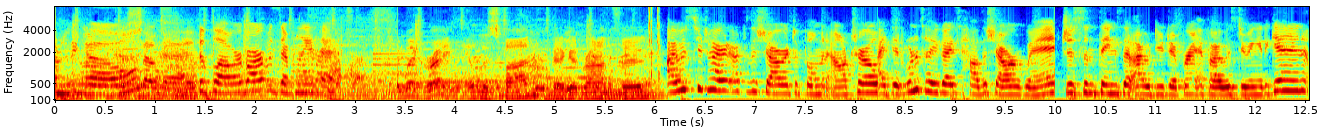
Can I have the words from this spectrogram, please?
How did it go? So good. The flower bar was definitely a hit. It went great. It was fun. We had a good run on the food. I was too tired after the shower to film an outro. I did want to tell you guys how the shower went. Just some things that I would do different if I was doing it again.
